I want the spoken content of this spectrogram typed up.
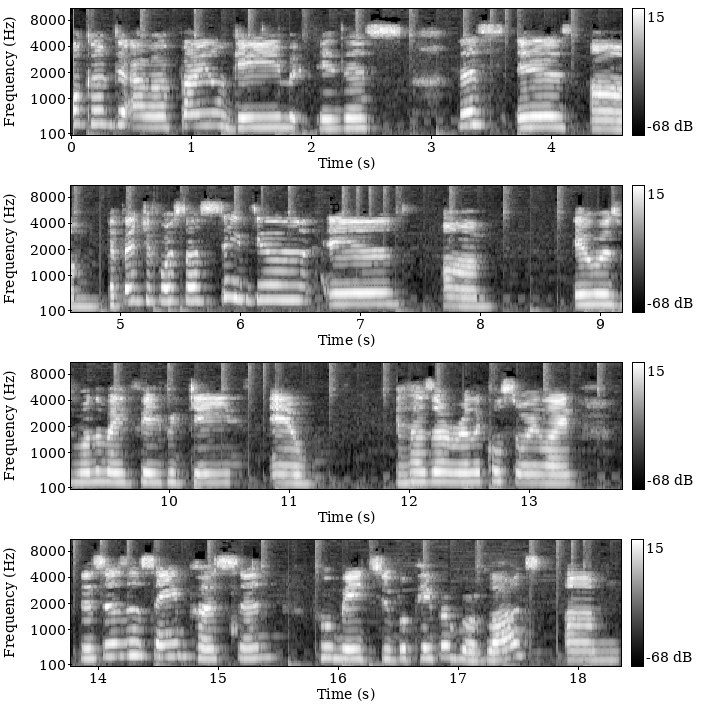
Welcome to our final game in this. This is um Adventure Force Savior and um it was one of my favorite games and it has a really cool storyline. This is the same person who made Super Paper Roblox. Um,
